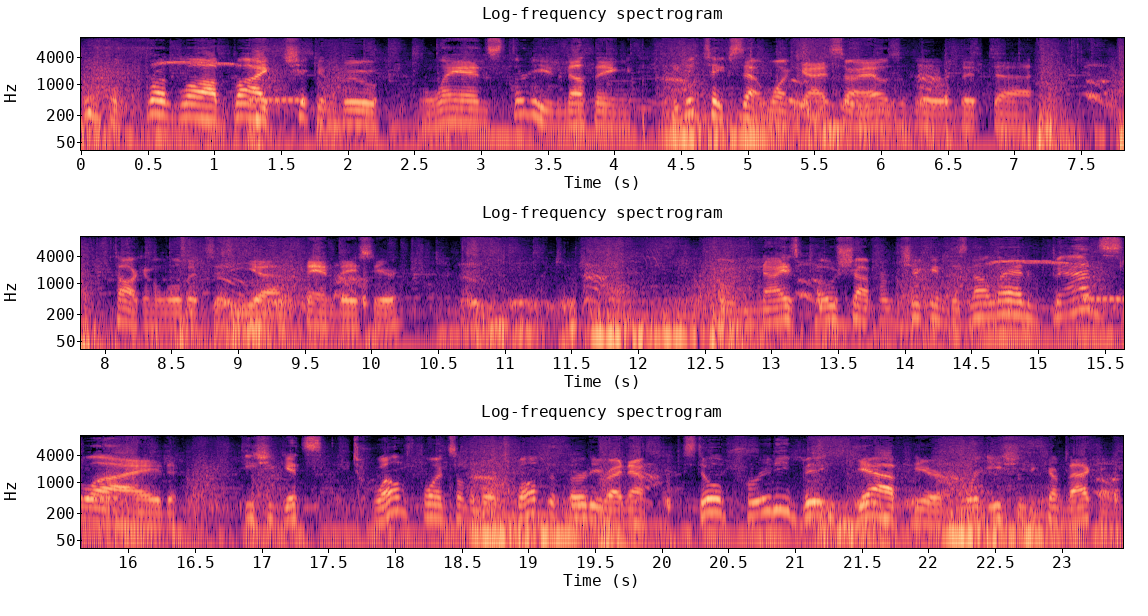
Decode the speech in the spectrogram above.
Beautiful front law by Chicken Boo lands 30 to nothing. He did take set one, guys. Sorry, I was a little bit uh, talking a little bit to the uh, fan base here. Oh, nice post shot from Chicken. Does not land. Bad slide. Eishi gets 12 points on the board, 12 to 30 right now. Still a pretty big gap here for Eishi to come back on.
